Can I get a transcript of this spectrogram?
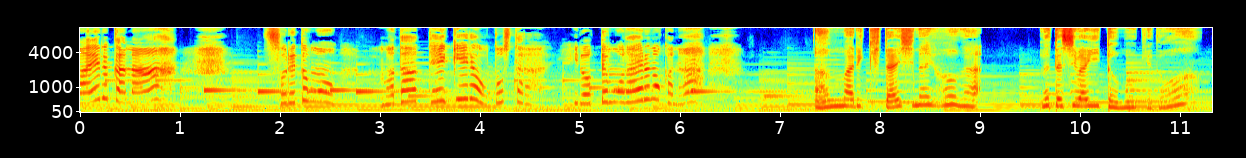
会えるかな？それともまた定期入れを落としたら拾ってもらえるのかな？あんまり期待しない方が私はいいと思うけど。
